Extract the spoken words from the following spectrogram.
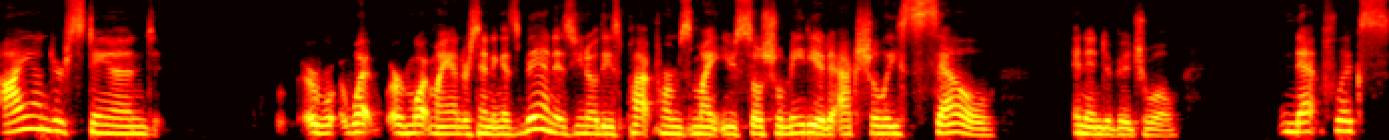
I understand or what or what my understanding has been is you know these platforms might use social media to actually sell an individual Netflix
